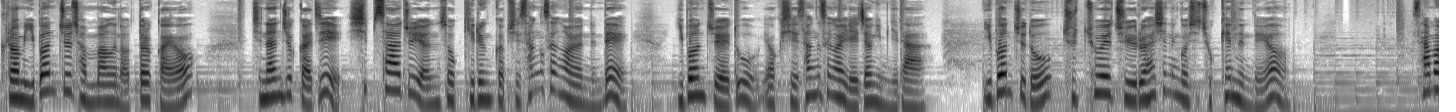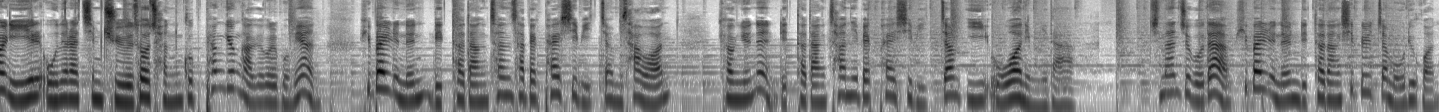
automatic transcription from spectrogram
그럼 이번 주 전망은 어떨까요? 지난주까지 14주 연속 기름값이 상승하였는데 이번 주에도 역시 상승할 예정입니다. 이번 주도 주초에 주유를 하시는 것이 좋겠는데요. 3월 2일 오늘 아침 주유소 전국 평균 가격을 보면 휘발유는 리터당 1482.4원, 경유는 리터당 1282.25원입니다. 지난주보다 휘발유는 리터당 11.56원,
